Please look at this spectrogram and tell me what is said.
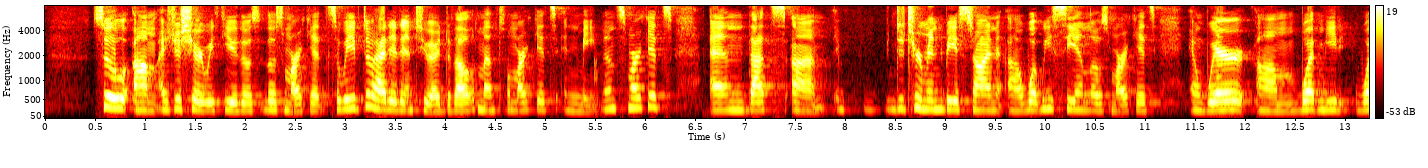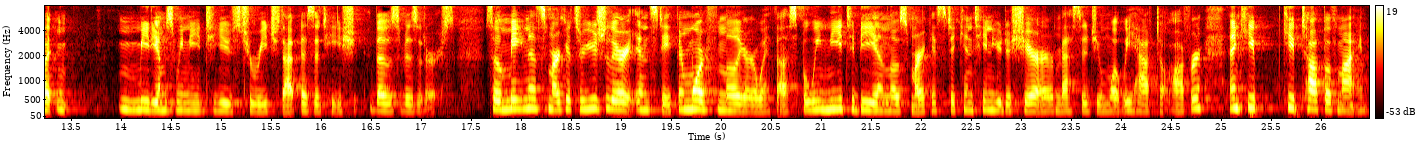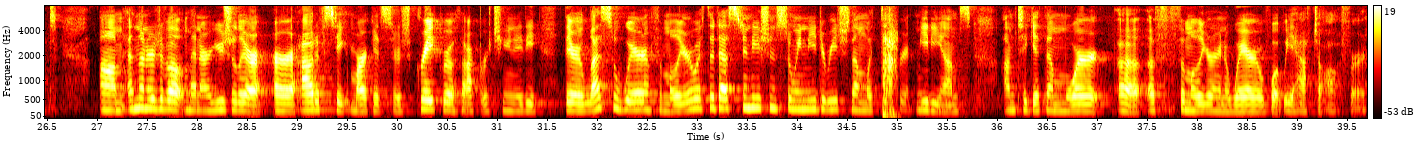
So um, I just share with you those, those markets. So we've divided into our developmental markets and maintenance markets, and that's um, determined based on uh, what we see in those markets and where um, what med- what mediums we need to use to reach that visitation those visitors. So maintenance markets are usually our in-state; they're more familiar with us, but we need to be in those markets to continue to share our message and what we have to offer and keep keep top of mind. Um, and then our development are usually our, our out-of-state markets. There's great growth opportunity. They're less aware and familiar with the destination, so we need to reach them with different mediums um, to get them more uh, familiar and aware of what we have to offer.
